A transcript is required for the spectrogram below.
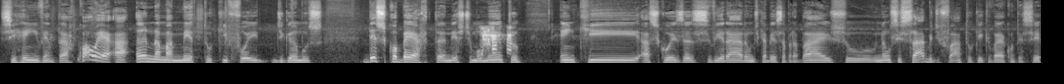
se reinventar. Qual é a Ana Mameto que foi, digamos, descoberta neste momento? em que as coisas viraram de cabeça para baixo, não se sabe de fato o que, que vai acontecer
